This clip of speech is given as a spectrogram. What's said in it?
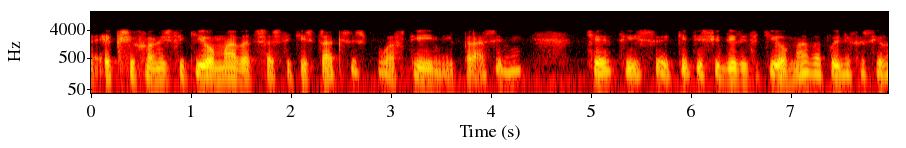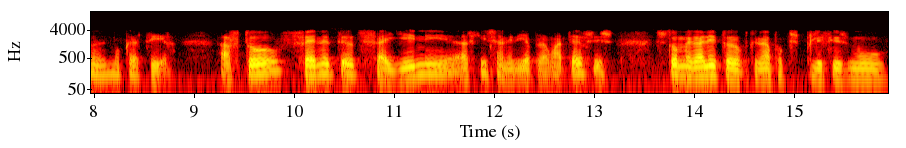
εξυγχρονιστική ομάδα της αστικής τάξης που αυτή είναι η πράσινη και, της, και τη συντηρητική ομάδα που είναι η χριστιανοδημοκρατία. Αυτό φαίνεται ότι θα γίνει, αρχίσαν οι διαπραγματεύσεις, στο μεγαλύτερο από την άποψη πληθυσμού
